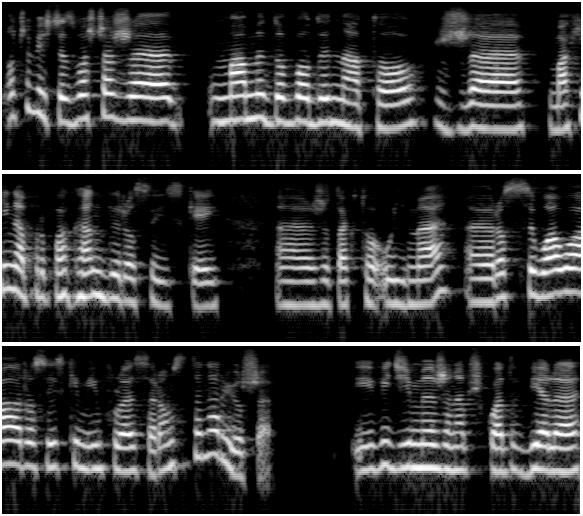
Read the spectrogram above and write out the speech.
Oczywiście, zwłaszcza, że mamy dowody na to, że machina propagandy rosyjskiej, e, że tak to ujmę, e, rozsyłała rosyjskim influencerom scenariusze. I widzimy, że na przykład wiele,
